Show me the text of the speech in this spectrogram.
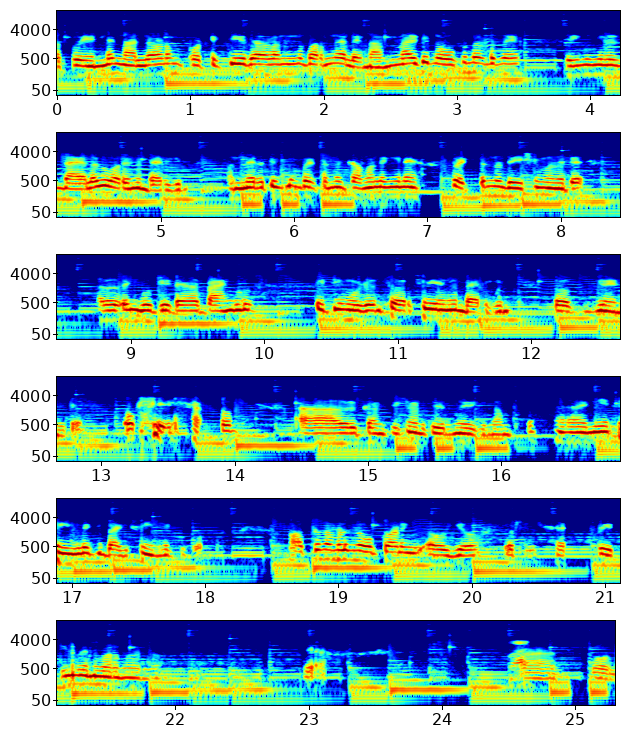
അപ്പൊ എന്നെ നല്ലോണം പ്രൊട്ടക്ട് ചെയ്താളെന്ന് പറഞ്ഞല്ലേ നന്നായിട്ട് നോക്കുന്നുണ്ടെന്ന് ഇങ്ങനെ ഡയലോഗ് പറയുന്നുണ്ടായിരിക്കും. അന്നേരത്തേക്കും പെട്ടെന്ന് കമൽ ഇങ്ങനെ പെട്ടെന്ന് ദേഷ്യം വന്നിട്ട് അതെല്ലാം കൂട്ടിയിട്ട് ബാംഗ്ലൂർ സിറ്റി മുഴുവൻ സെർച്ച് ചെയ്യുന്നുണ്ടായിരിക്കും. ടോപ്പിക്ക് വേണ്ടിയിട്ട്. ഓക്കെ അപ്പം ഒരു കൺഫ്യൂഷൻ അവിടെ തീർന്നിരിക്കും നമുക്ക് ഇനി സീനിലേക്ക് ബാക്ക് സീനിലേക്ക് പോകും. അപ്പൊ നമ്മൾ നോക്കുവാണെങ്കിൽ ഓയ്യോ റേറ്റിംഗ് തന്നെ പറഞ്ഞു സോറി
